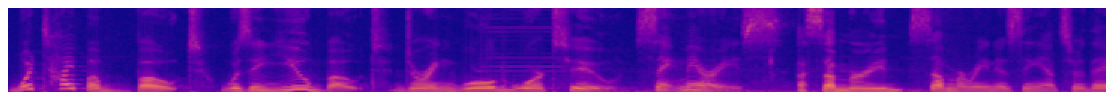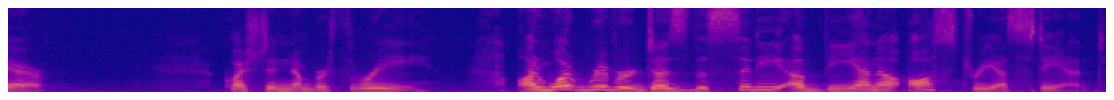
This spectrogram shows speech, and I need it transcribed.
What type of boat was a U-boat during World War II? St. Mary's. A submarine. Submarine is the answer there. Question number three. On what river does the city of Vienna, Austria stand?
